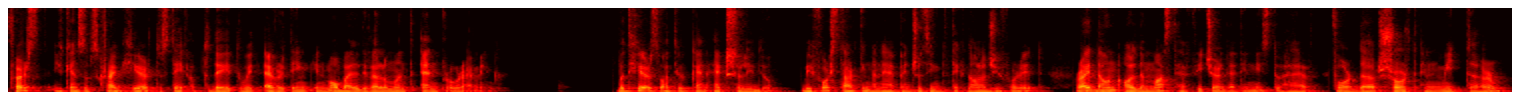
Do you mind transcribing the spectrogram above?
First, you can subscribe here to stay up to date with everything in mobile development and programming. But here's what you can actually do. Before starting an app and choosing the technology for it, write down all the must-have features that it needs to have for the short and mid-term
